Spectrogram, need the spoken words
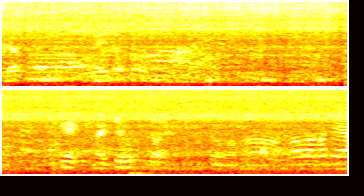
올려서 메이저 찍어서 이게 갈치 흑젓 들어가. 어, 먹어보세요.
